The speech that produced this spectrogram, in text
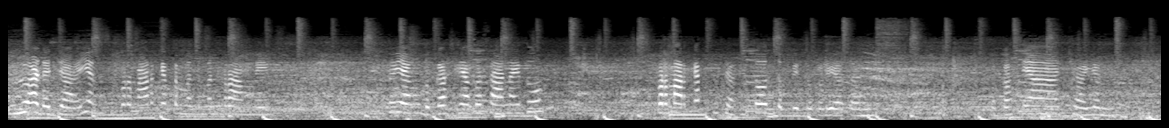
Dulu ada Giant supermarket teman-teman rame. Itu yang bekasnya ke sana itu supermarket sudah ditutup itu kelihatannya bekasnya Giant itu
